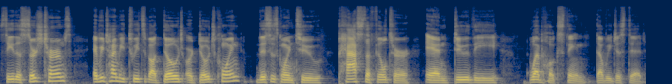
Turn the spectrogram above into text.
See the search terms. Every time he tweets about Doge or Dogecoin, this is going to pass the filter and do the webhooks thing that we just did.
